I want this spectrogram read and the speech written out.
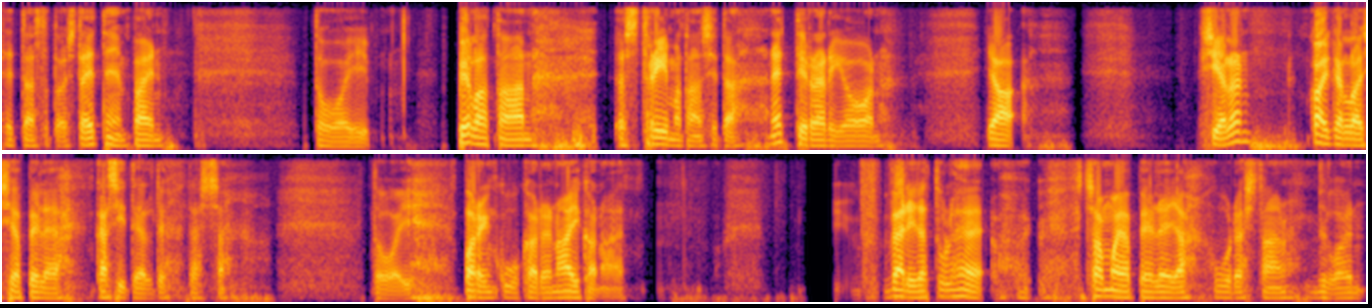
17 eteenpäin toi pelataan ja striimataan sitä nettiradioon ja siellä on kaikenlaisia pelejä käsitelty tässä toi parin kuukauden aikana. Et välillä tulee samoja pelejä uudestaan, milloin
